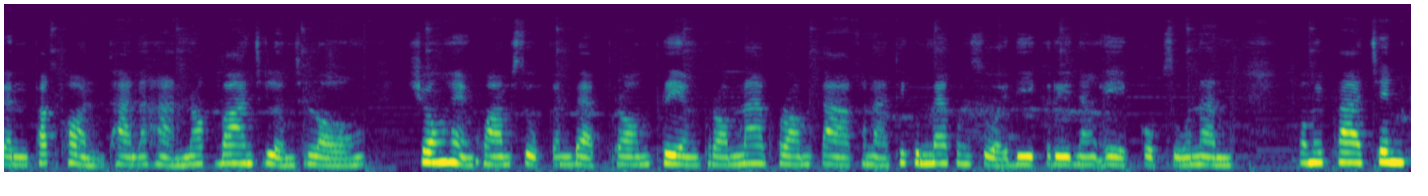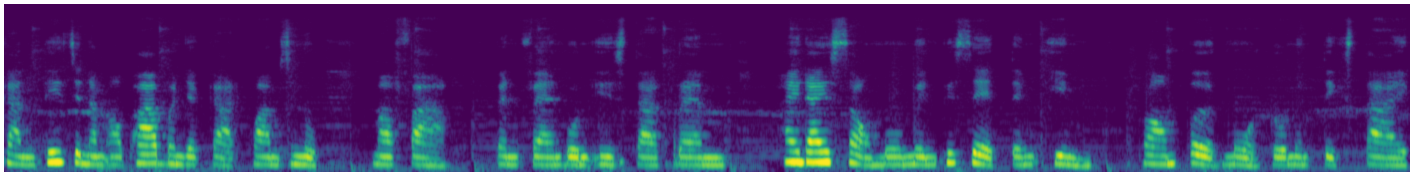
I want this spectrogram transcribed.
กันพักผ่อนทานอาหารนอกบ้านเฉลิมฉลอง ช่วงแห่งความสุขกันแบบพร้อมเพรียง พร้อมหน้าพร้อมตาขณะที่คุณแม่คนสวยดีกรีนางเอกกบสุวรรณันก็ไม่พลาดเช่นกันที่จะนำเอาภาพบรรยากาศความสนุกมาฝากแฟนๆบนอินสตาแกรมให้ได้ส่องโมเมนต์พิเศษเต็มอิ่ม พร้อมเปิดโหมดโรแมนติกสไตล์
